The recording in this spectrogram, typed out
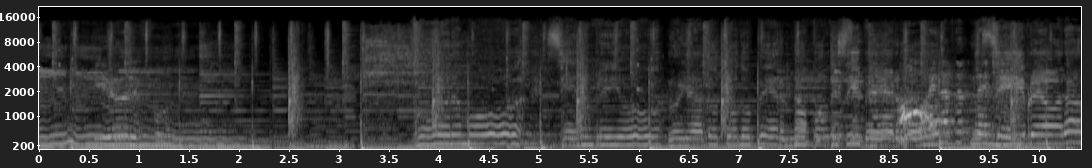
Beautiful. Por amor, siempre yo lo he dado todo, pero no verlo. Oh, I love that blending. Siempre ahora,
